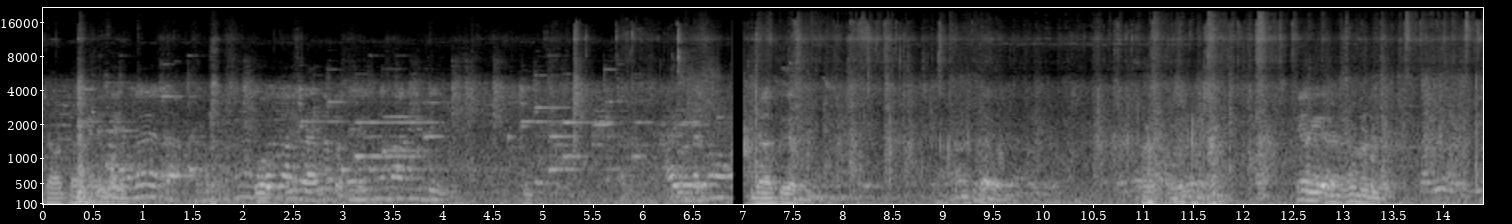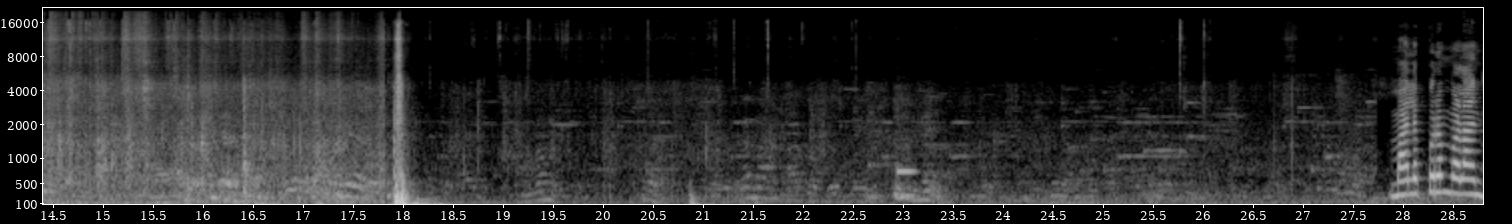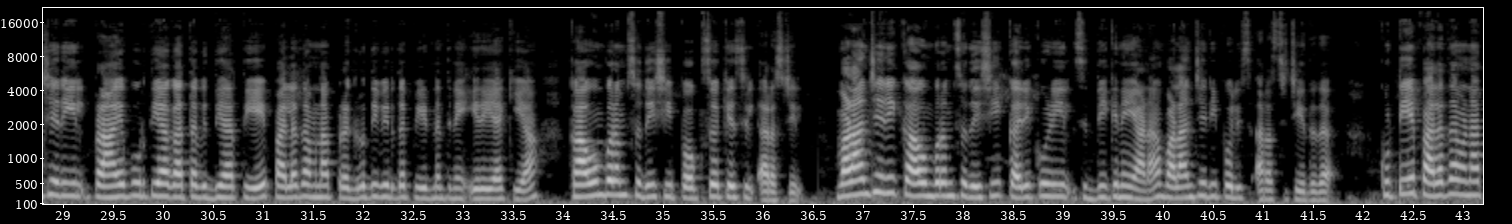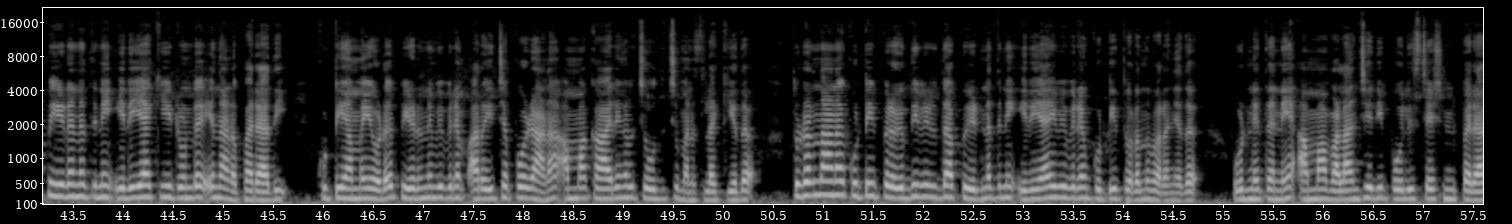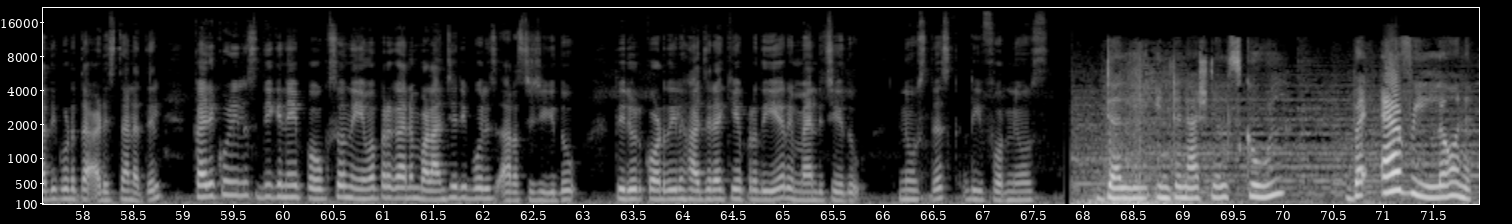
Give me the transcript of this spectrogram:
Start Thank you. Malappuram വളാഞ്ചേരിയിൽ പ്രായപൂർത്തിയാകാത്ത വിദ്യാർത്ഥിയെ പലതവണ പ്രകൃതിവിരുദ്ധ പീഡനത്തിന് ഇരയാക്കിയ കാവുംപുറം സ്വദേശി പോക്സോ കേസിൽ അറസ്റ്റിൽ. വളാഞ്ചേരി കാവുംപുറം സ്വദേശി കരിക്കുഴിയിൽ സിദ്ദീഖിനെയാണ് വളാഞ്ചേരി പോലീസ് അറസ്റ്റ് ചെയ്തത്. കുട്ടിയെ പലതവണ പീഡനത്തിന് ഇരയാക്കിയിട്ടുണ്ട് എന്നാണ് പരാതി. കുട്ടി അമ്മയോട് പീഡന വിവരം അറിയിച്ചപ്പോഴാണ് അമ്മ കാര്യങ്ങൾ ചോദിച്ചു മനസ്സിലാക്കിയത്. തുടർന്നാണ് കുട്ടി പ്രകൃതിവിരുദ്ധ പീഡനത്തിന് ഇരയായ വിവരം കുട്ടി തുറന്നു പറഞ്ഞത്. ഉടനെ തന്നെ അമ്മ വളാഞ്ചേരി പോലീസ് സ്റ്റേഷനിൽ പരാതി കൊടുത്ത അടിസ്ഥാനത്തിൽ കരിക്കുഴിയിൽ സിദ്ദീഖിനെ പോക്സോ നിയമപ്രകാരം വളാഞ്ചേരി പോലീസ് അറസ്റ്റ് ചെയ്തു. തിരൂർ കോടതിയിൽ ഹാജരാക്കിയ പ്രതിയെ റിമാൻഡ് ചെയ്തു. News desk D four news. Delhi International School where every learner.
